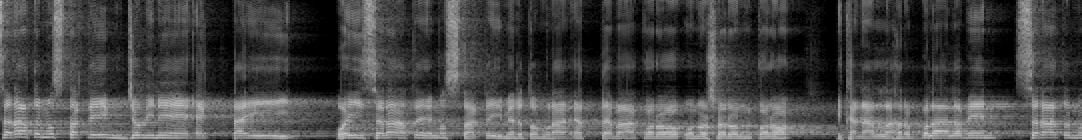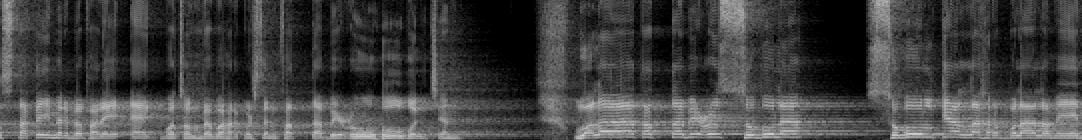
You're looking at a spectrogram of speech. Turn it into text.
সেরাতে মুস্তাকিম জমিনে একটাই, ওই সেরাতে মুস্তাকিমের তোমরা এত্তেবা করো, অনুসরণ করো। এখানে আল্লাহ রব্বুল আলমিন সেরাত মুস্তাকিমের ব্যাপারে এক বচন ব্যবহার করছেন, ফাত্তাবিউহু বলছেন, ওয়ালা তাত্তাবিউ সুবুলা। সুবুলকে আল্লাহ রব্বুল আলমিন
